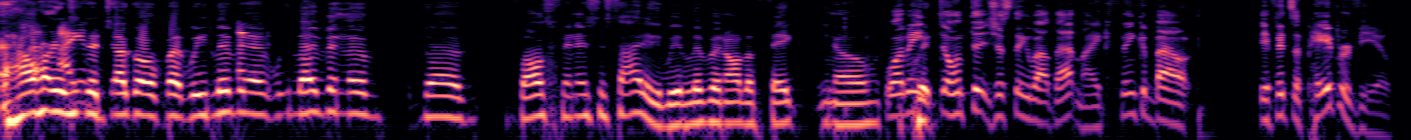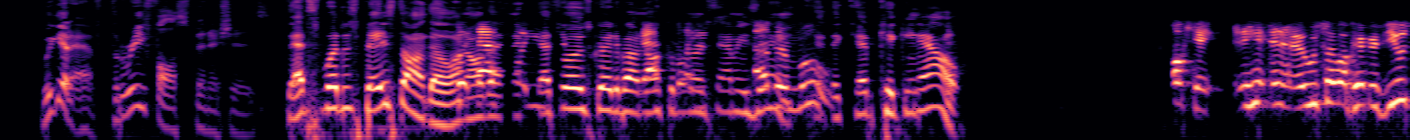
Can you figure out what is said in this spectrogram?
How hard is I- it to juggle? But we live in we live in the the false finish society. We live in all the fake, you know. Well, I mean, quick- don't th- just think about that, Mike. Think about if it's a pay per view, we got to have three false finishes. That's what it's based on, though. And But all that's that. what That's what was great about Nakamura and you- Sami Zayn. They kept kicking out. Okay, and and we talk about pay per views.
